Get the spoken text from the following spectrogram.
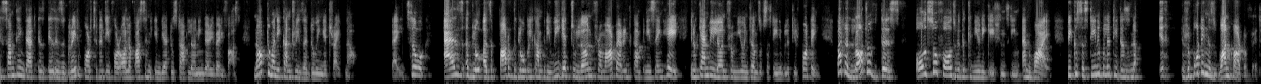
is something that is, is a great opportunity for all of us in India to start learning very, very fast. Not too many countries are doing it right now, right? So as a glo- as a part of the global company, we get to learn from our parent company saying, hey, you know, can we learn from you in terms of sustainability reporting? But a lot of this also falls with the communications team. And why? Because sustainability does not, reporting is one part of it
